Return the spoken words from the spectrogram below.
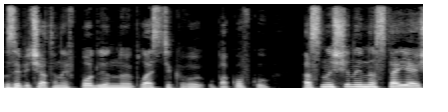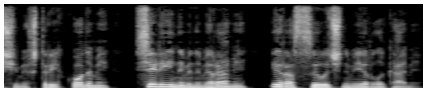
запечатаны в подлинную пластиковую упаковку, оснащены настоящими штрих-кодами, серийными номерами и рассылочными ярлыками.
